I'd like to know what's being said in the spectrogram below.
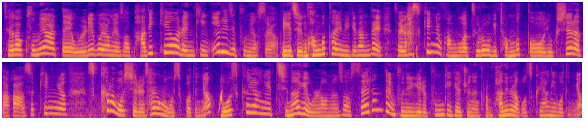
제가 구매할 때 올리브영에서 바디케어 랭킹 1위 제품이었어요. 이게 지금 광고 타임이긴 한데 제가 스킨유 광고가 들어오기 전부터 욕실에다가 스킨유 스크럽 워시를 사용하고 있었거든요. 머스크 향이 진하게 올라오면서 세련된 분위기를 풍기게 해주는 그런 바닐라 머스크 향이거든요.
